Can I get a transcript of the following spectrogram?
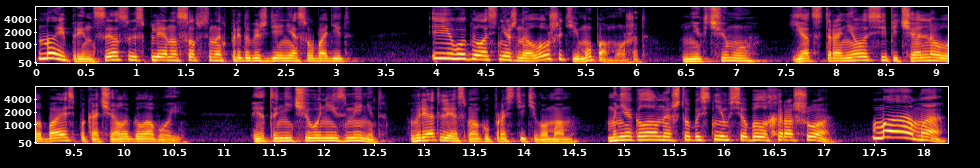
но и принцессу из плена собственных предубеждений освободит. И его белоснежная лошадь ему поможет. Ни к чему. Я отстранилась и, печально улыбаясь, покачала головой. Это ничего не изменит. Вряд ли я смогу простить его, мам. Мне главное, чтобы с ним все было хорошо. «Мама!»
